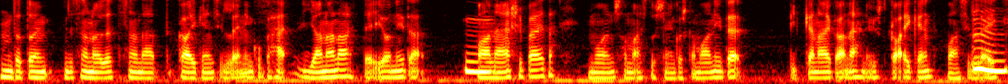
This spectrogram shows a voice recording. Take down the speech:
Mutta toi, mitä sanoit, että sä näet kaiken silleen niin kuin vähän janana, että ei ole niitä mm. vaan ääripäitä, niin mä voin samaistua siihen, koska mä oon itse pitkän aikaa nähnyt just kaiken, vaan silleen, mm.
